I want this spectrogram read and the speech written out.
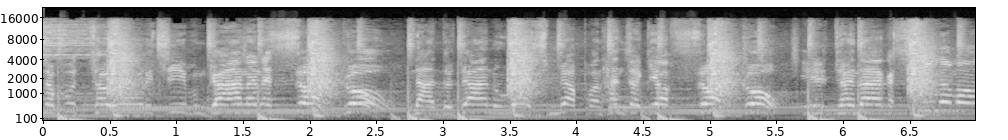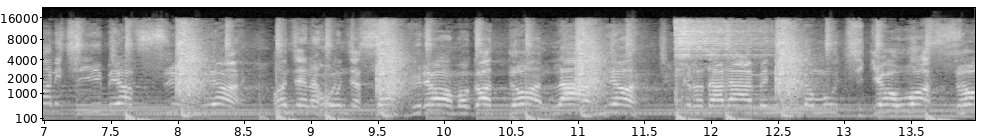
어려서부터 우리 집은 가난했었고 난들 단우 외식 몇번 한 적이 없었고 일터 나가 시어머니 집에 없으면 언제나 혼자서 끓여 먹었던 라면. 그러다 라면이 너무 지겨웠어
